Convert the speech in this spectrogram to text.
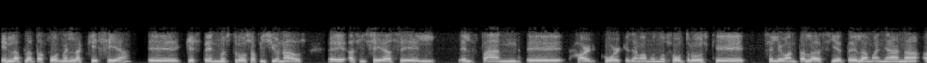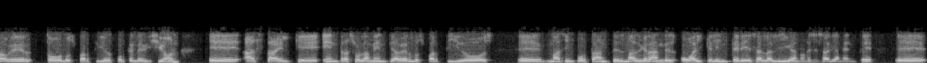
en la plataforma en la que sea eh, que estén nuestros aficionados. Eh, así seas el, el fan eh, hardcore que llamamos nosotros, que se levanta a las 7 de la mañana a ver todos los partidos por televisión, eh, hasta el que entra solamente a ver los partidos eh, más importantes, más grandes, o al que le interesa la liga no necesariamente eh,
